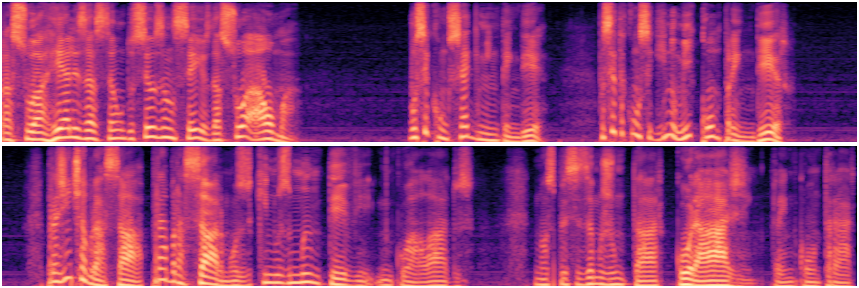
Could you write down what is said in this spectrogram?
para a sua realização dos seus anseios, da sua alma. Você consegue me entender? Você está conseguindo me compreender? Para a gente abraçar, para abraçarmos o que nos manteve encurralados, nós precisamos juntar coragem para encontrar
